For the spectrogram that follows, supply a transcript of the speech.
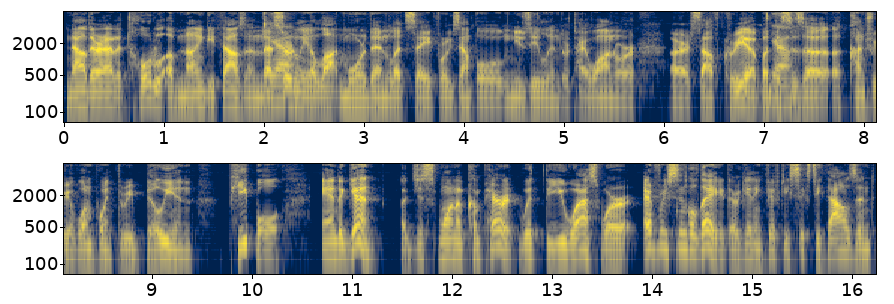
now they're at a total of 90,000. That's yeah. certainly a lot more than, let's say, for example, New Zealand or Taiwan or, or South Korea. But yeah. this is a, a country of 1.3 billion people. And again, I just want to compare it with the US, where every single day they're getting 50, 60,000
